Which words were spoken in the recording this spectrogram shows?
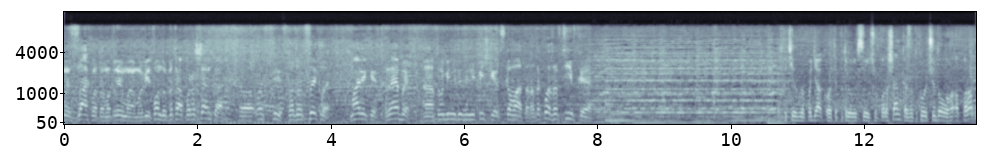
Ми з захватом отримуємо від фонду Петра Порошенка е, ось ці квадроцикли, мавіки, реби, е, автомобільні дизельні пічки, екскаватор, а також автівки. Хотів би подякувати Петру Олексійовичу Порошенка за такого чудового апарату.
